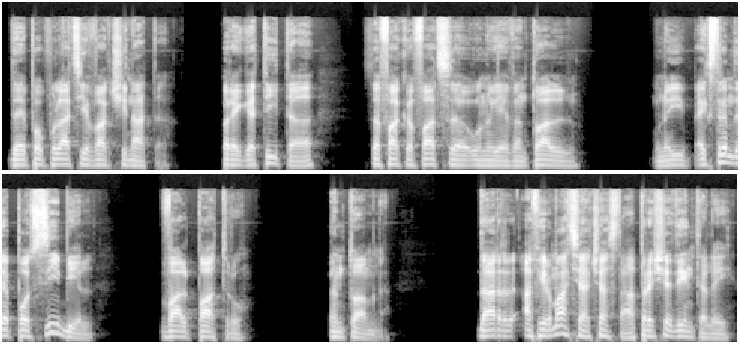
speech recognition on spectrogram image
de populație vaccinată, pregătită să facă față unui eventual, unui extrem de posibil val 4 în toamnă. Dar afirmația aceasta a președintelui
